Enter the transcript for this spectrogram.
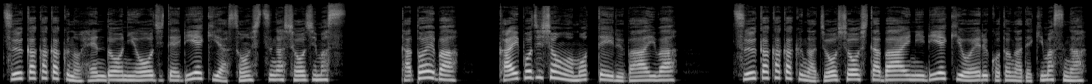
通貨価格の変動に応じて利益や損失が生じます。例えば、買いポジションを持っている場合は、通貨価格が上昇した場合に利益を得ることができますが、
